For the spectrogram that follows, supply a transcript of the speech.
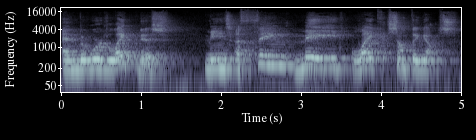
And the word likeness means a thing made like something else.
